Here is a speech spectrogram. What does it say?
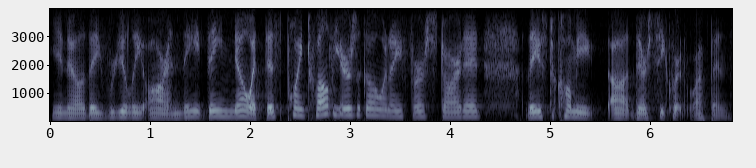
You know, they really are, and they they know at this point. Twelve years ago, when I first started, they used to call me uh, their secret weapon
